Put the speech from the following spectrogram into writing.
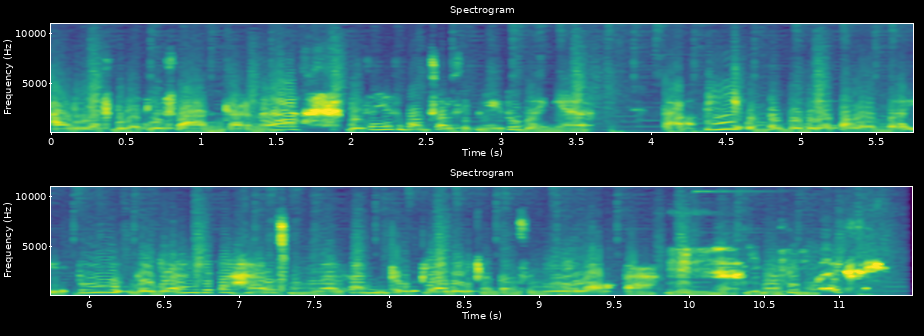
alias gratisan karena biasanya sponsorshipnya itu banyak. Tapi untuk beberapa lomba itu gak jarang kita harus mengeluarkan rupiah dari kantong sendiri loh, Okta. Mm -hmm. Nasib baik sih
